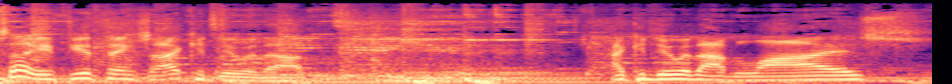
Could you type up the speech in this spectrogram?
Tell you a few things I could do without. I could do without lies.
